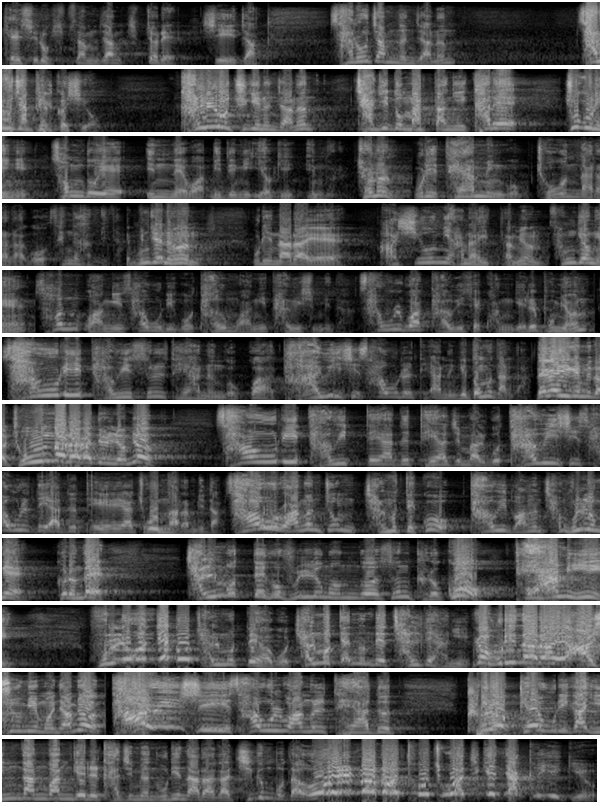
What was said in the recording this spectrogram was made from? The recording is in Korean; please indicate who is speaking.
Speaker 1: 계시록 13장 10절에 시작 사로잡는 자는 사로잡힐 것이요 칼로 죽이는 자는 자기도 마땅히 칼에 죽으리니 성도의 인내와 믿음이 여기 있노라. 저는 우리 대한민국 좋은 나라라고 생각합니다. 문제는 우리나라에 아쉬움이 하나 있다면 성경에 선 왕이 사울이고 다음 왕이 다윗입니다. 사울과 다윗의 관계를 보면 사울이 다윗을 대하는 것과 다윗이 사울을 대하는 게 너무 달라. 내가 얘기합니다. 좋은 나라가 되려면 사울이 다윗 대하듯 대하지 말고 다윗이 사울 대하듯 대해야 좋은 나라입니다. 사울 왕은 좀 잘못됐고 다윗 왕은 참 훌륭해. 그런데 잘못되고 훌륭한 것은 그렇고 대함이 훌륭한데도 잘못 대하고 잘못됐는데 잘 대하니. 그러니까 우리나라의 아쉬움이 뭐냐면 다윗이 사울 왕을 대하듯 그렇게 우리가 인간관계를 가지면 우리나라가 지금보다 얼마나 더 좋아지겠냐 그 얘기요.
